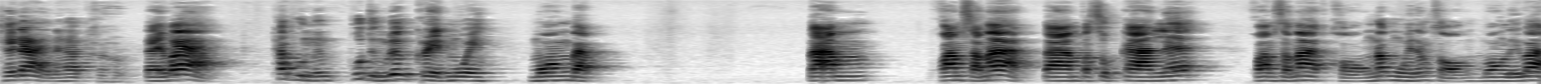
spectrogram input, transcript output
ใช้ได้นะครับครับ แต่ว่าถ้าพูดถึงพูดถึงเรื่องเกรดมวยมองแบบ ตามความสามารถตามประสบการณ์และความสามารถของนักมวยทั้งสอง มองเลยว่า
